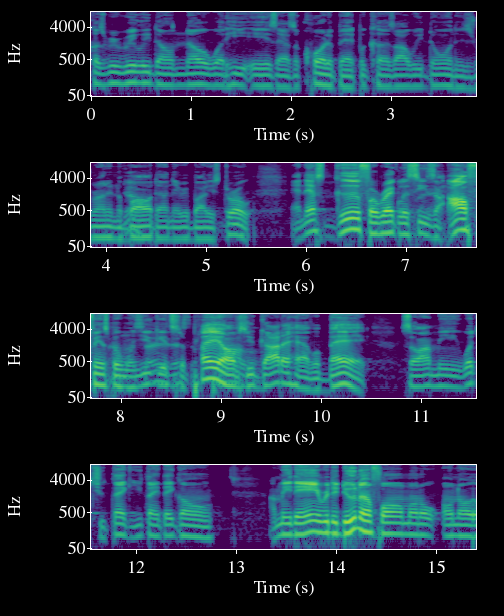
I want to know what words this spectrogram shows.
Because we really don't know what he is as a quarterback because all we're doing is running the ball down everybody's throat. And that's good for regular season offense, but when gonna you say, get to the that's the playoffs, you gotta have a bag. So I mean, what you think? You think they gon' I mean, they ain't really do nothing for him on the, on the,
